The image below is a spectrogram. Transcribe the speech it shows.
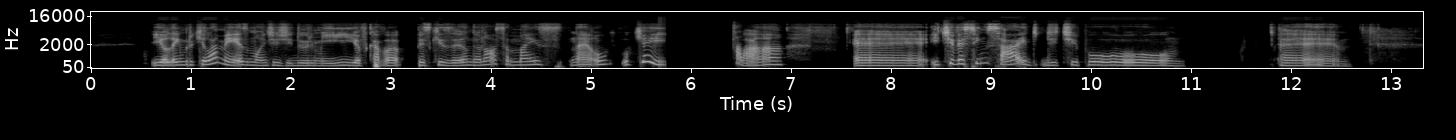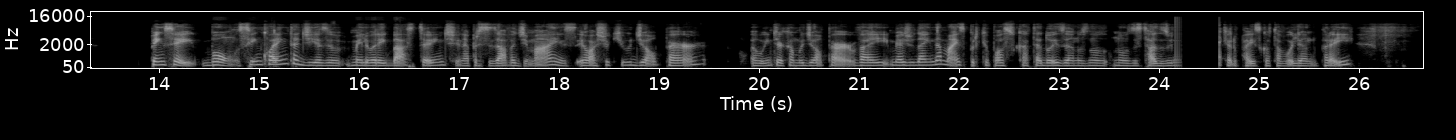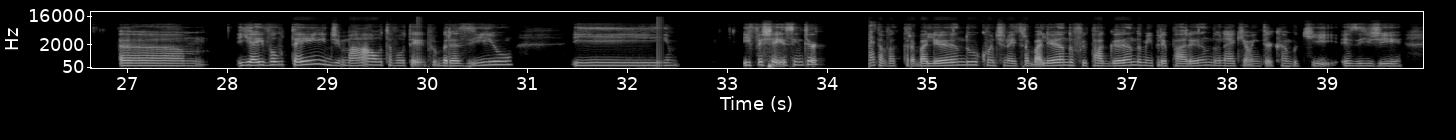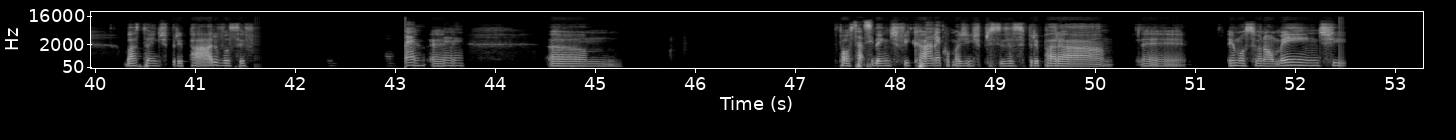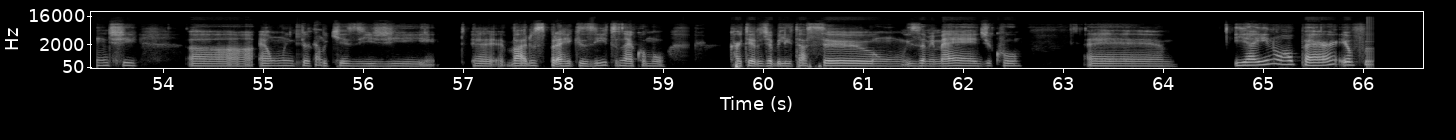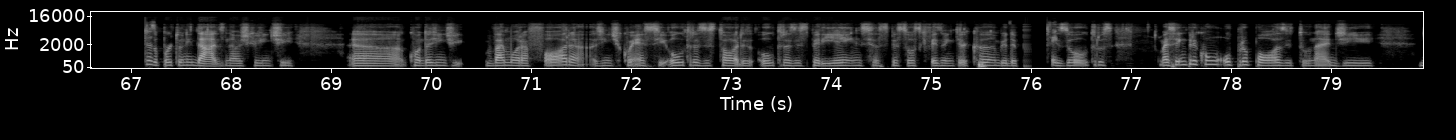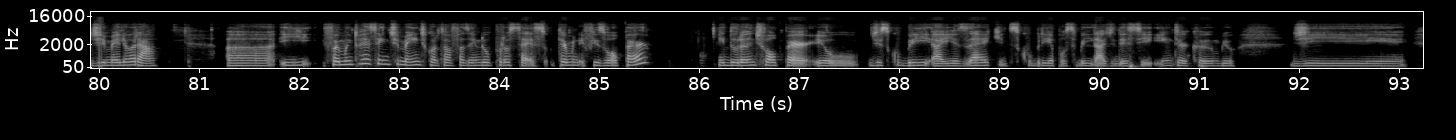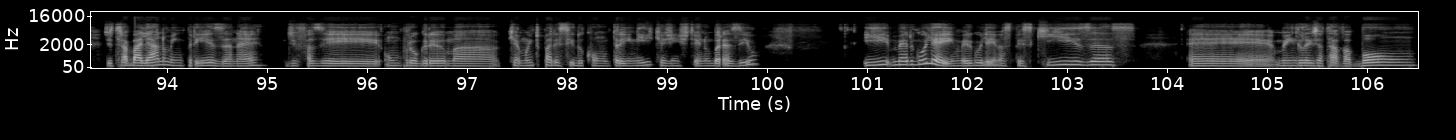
e eu lembro que lá mesmo, antes de dormir, eu ficava pesquisando, "Nossa, mas, né, o o que é isso?" Falar, eh, e tive esse insight de tipo, eh pensei: "Bom, se em 40 dias eu melhorei bastante, né, precisava de mais, eu acho que o de Au Pair, o intercâmbio de Au Pair vai me ajudar ainda mais, porque eu posso ficar até 2 anos no nos Estados Unidos", que era o país que eu estava olhando pra ir. Hã, e aí voltei de Malta, voltei para o Brasil, e e fechei esse intercâmbio, estava trabalhando, continuei trabalhando, fui pagando, me preparando, né, que é um intercâmbio que exige bastante preparo, você f É, é, hã possa se identificar, né, como a gente precisa se preparar, eh, emocionalmente, mente, hã, é um intercâmbio que exige, eh, vários pré-requisitos, né, como carteira de habilitação, exame médico, eh, e aí no Au Pair eu fui muitas oportunidades, né, eu acho que a gente, hã, quando a gente vai morar fora, a gente conhece outras histórias, outras experiências, pessoas que fez o intercâmbio, depois fez outros, mas sempre com o propósito, né, de de melhorar. Hã, e foi muito recentemente, quando eu estava fazendo o processo, terminei fiz o Au Pair, e durante o Au Pair eu descobri a IESEC, descobri a possibilidade desse intercâmbio, de de trabalhar numa empresa, né, de fazer um programa que é muito parecido com o trainee que a gente tem no Brasil, e mergulhei, mergulhei nas pesquisas, eh, meu inglês já estava bom,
